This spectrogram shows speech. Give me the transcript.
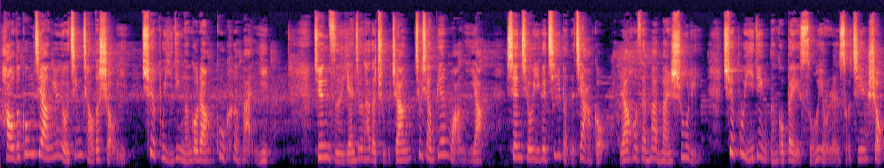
好的工匠拥有精巧的手艺。”却不一定能够让顾客满意。君子研究他的主张，就像编网一样，先求一个基本的架构，然后再慢慢梳理，却不一定能够被所有人所接受。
